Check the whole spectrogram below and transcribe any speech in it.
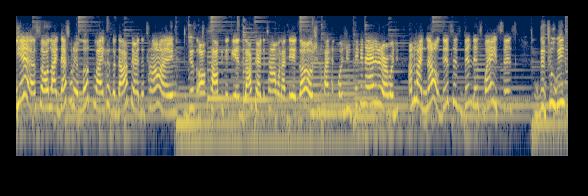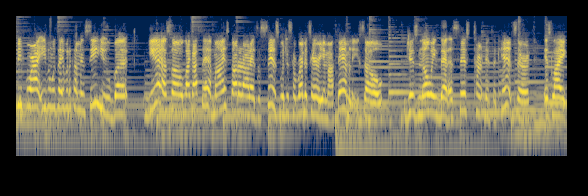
Yeah, so like that's what it looked like because the doctor at the time, just off topic again, the doctor at the time when I did go, she was like, "Was you picking at it or was you?" I'm like, "No, this has been this way since the two weeks before I even was able to come and see you." But yeah, so like I said, mine started out as a cyst, which is hereditary in my family. So just knowing that a cyst turned into cancer, it's like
